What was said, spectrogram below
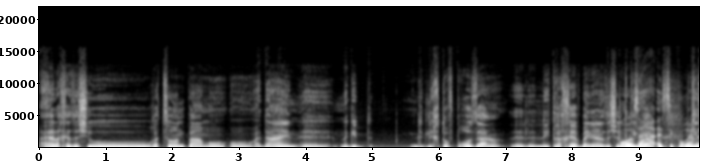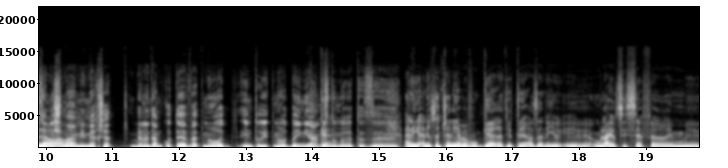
היה לך איזשהו רצון פעם, או, או עדיין, אה, נגיד, לכתוב פרוזה? להתרחב בעניין הזה של פרוזה, כתיבה? פרוזה? סיפורים לא. לא. כי זה נשמע אבל... ממך שאת בן אדם כותב ואת מאוד אינטואיט, מאוד בעניין. כן. זאת אומרת, אז... אה, אני, אני חושבת שאני אהיה מבוגרת יותר, אז אני אה, אולי אוציא ספר עם, אה,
